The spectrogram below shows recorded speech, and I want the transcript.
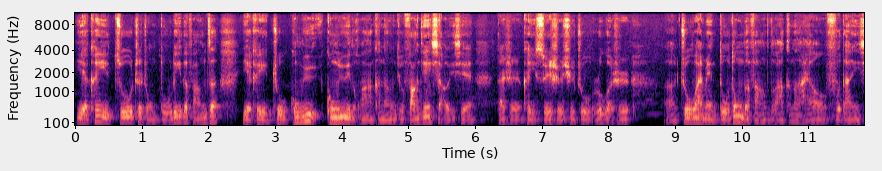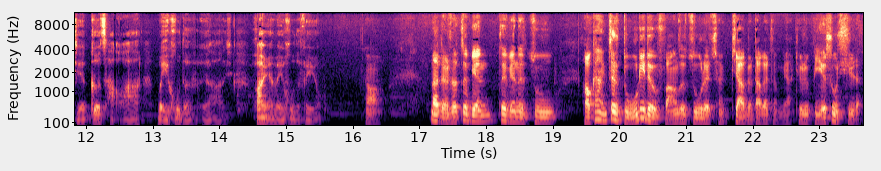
也可以租这种独立的房子，也可以租公寓。公寓的话，可能就房间小一些，但是可以随时去住。如果是，呃，住外面独栋的房子的话，可能还要负担一些割草啊、维护的呃花园维护的费用。啊，那等于说这边这边的租。好看，这独立的房子租的成价格大概怎么样？就是别墅区的。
